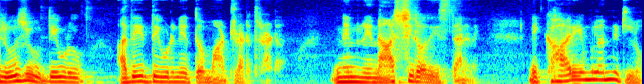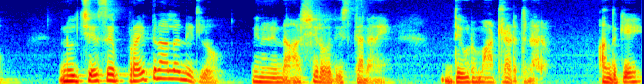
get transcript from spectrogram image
ఈరోజు దేవుడు అదే దేవుడు నీతో మాట్లాడుతున్నాడు. నిన్ను నేను ఆశీర్వదిస్తానని. నీ కార్యములన్నిటిలో నువ్వు చేసే ప్రయత్నాలన్నిటిలో నేను నిన్ను ఆశీర్వదిస్తానని దేవుడు మాట్లాడుతున్నారు. అందుకే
